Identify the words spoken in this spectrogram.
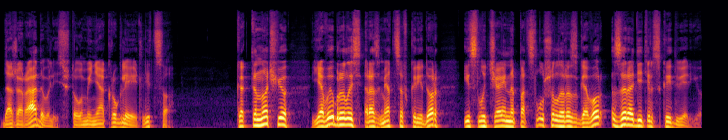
Даже радовались, что у меня округлеет лицо. Как-то ночью я выбралась размяться в коридор и случайно подслушала разговор за родительской дверью.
